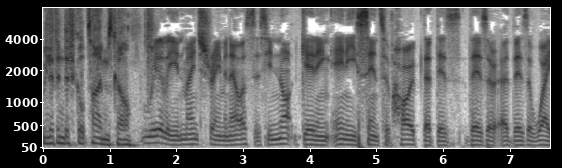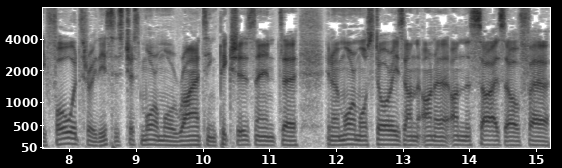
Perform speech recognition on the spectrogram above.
we live in difficult times, Carl. Really, in mainstream analysis, you're not getting any sense of hope that there's there's a, a there's a way forward through this. It's just more and more rioting pictures, and uh, you know more and more stories on on a, on the size of. Uh,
